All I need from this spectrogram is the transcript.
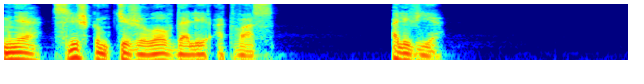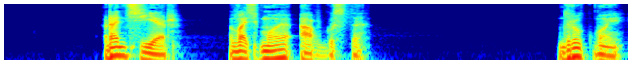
Мне слишком тяжело вдали от вас. Оливье. Рансьер. 8 августа. Друг мой,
